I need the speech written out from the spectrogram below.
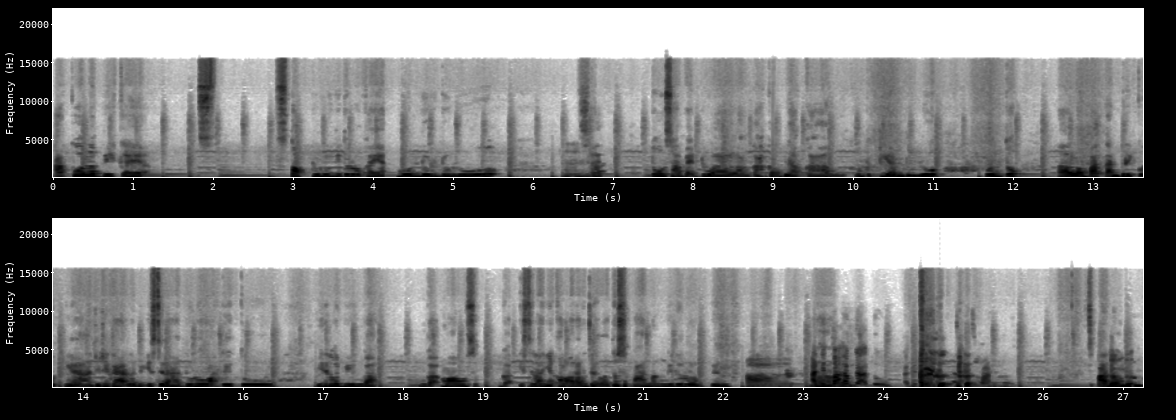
aku lebih kayak stop dulu gitu loh kayak mundur dulu. Mm-mm. satu sampai dua langkah ke belakang untuk diam dulu untuk uh, lompatan berikutnya. Jadi kayak lebih istirahat dulu waktu itu. Jadi lebih nggak nggak mau nggak istilahnya kalau orang Jawa tuh sepaneng gitu loh Bin. Ah, Adit Nah. paham nggak tuh? Adit paham sepaneng Enggak, tuh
